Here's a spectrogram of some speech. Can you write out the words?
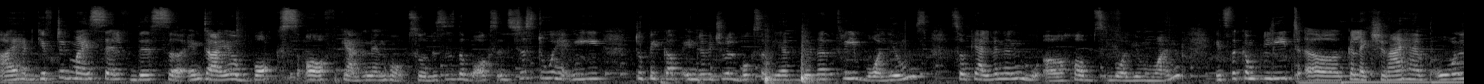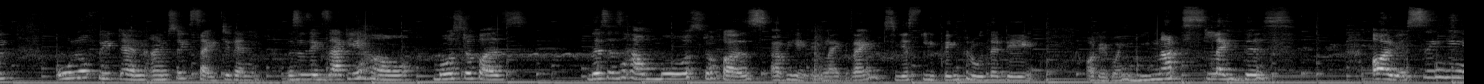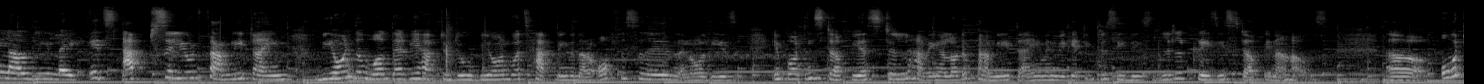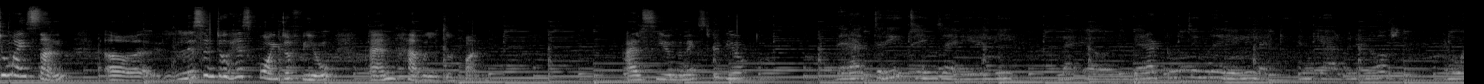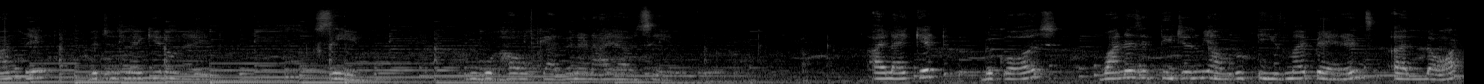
I had gifted myself this uh, entire box of Calvin and Hobbes. So this is the box. It's just too heavy to pick up individual books. So there, there are three volumes. So Calvin and uh, Hobbes Volume 1. It's the complete uh, collection. I have all all of it and I'm so excited and this is exactly how most of us this is how most of us are behaving like right so we're sleeping through the day or we're going nuts like this or we're singing loudly like it's absolute family time beyond the work that we have to do beyond what's happening with our offices and all these important stuff we are still having a lot of family time and we're getting to see this little crazy stuff in our house uh, over to my son uh, listen to his point of view and have a little fun. I'll see you in the next video. There are three things I really like it because one is it teaches me how to tease my parents a lot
